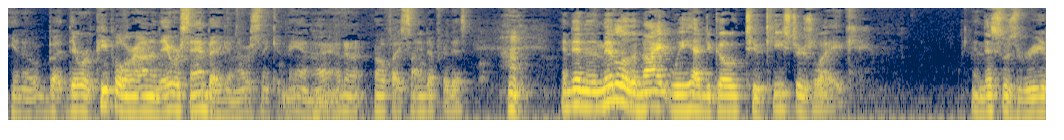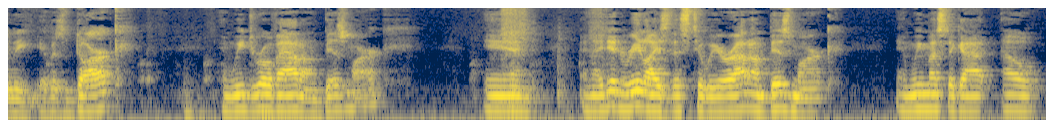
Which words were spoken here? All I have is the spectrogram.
you know, but there were people around, and they were sandbagging. I was thinking, man, I, I don't know if I signed up for this. Hmm. and then in the middle of the night, we had to go to Kuester's Lake, and this was really it was dark and we drove out on Bismarck, and and I didn't realize this till we were out on Bismarck, and we must have got oh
